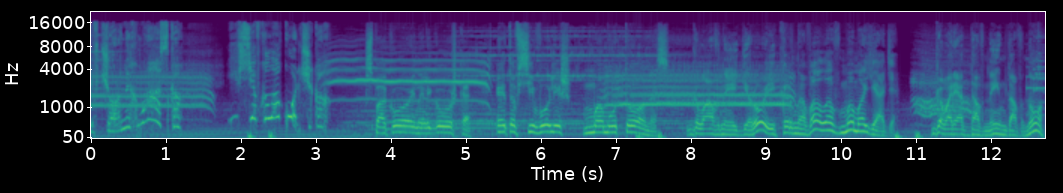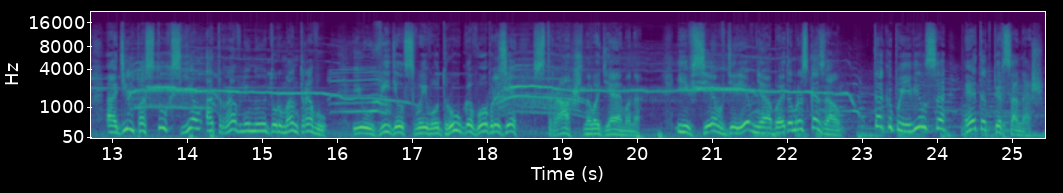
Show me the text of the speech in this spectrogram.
И в черных масках И все в колокольчиках. Спокойно, лягушка. Это всего лишь Мамутонес Главные герои карнавала в Мамаяде Говорят, давным-давно один пастух съел отравленную дурман траву И увидел своего друга в образе страшного демона И всем в деревне об этом рассказал. Так и появился этот персонаж.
